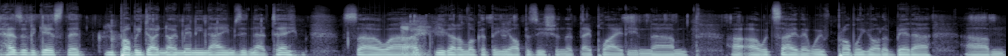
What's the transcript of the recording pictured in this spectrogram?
hazard a guess that you probably don't know many names in that team, so uh, you got to look at the opposition that they played in. Um, I, I would say that we've probably got a better, um,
